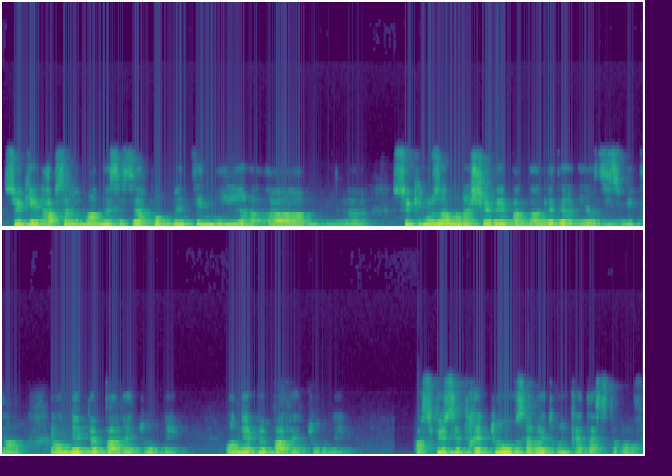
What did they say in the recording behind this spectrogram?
Ce qui est absolument nécessaire pour maintenir euh, euh, ce que nous avons achevé pendant les dernières 18 ans. On ne peut pas retourner. On ne peut pas retourner parce que ce retour, ça va être une catastrophe.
